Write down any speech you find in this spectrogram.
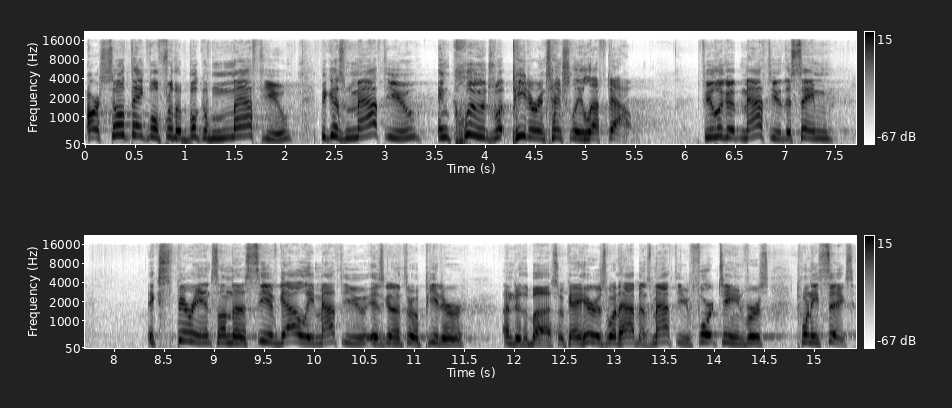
are so thankful for the book of Matthew because Matthew includes what Peter intentionally left out. If you look at Matthew, the same experience on the Sea of Galilee, Matthew is going to throw Peter under the bus. Okay, here's what happens Matthew 14, verse 26.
